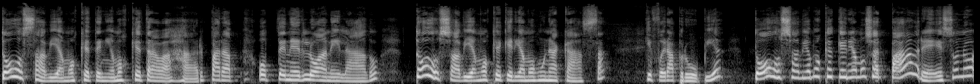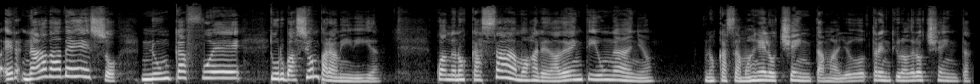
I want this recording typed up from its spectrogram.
Todos sabíamos que teníamos que trabajar para obtener lo anhelado. Todos sabíamos que queríamos una casa que fuera propia. Todos sabíamos que queríamos ser padres. Eso no era nada de eso. Nunca fue turbación para mi vida. Cuando nos casamos a la edad de 21 años, nos casamos en el 80, mayo 31 del 80.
